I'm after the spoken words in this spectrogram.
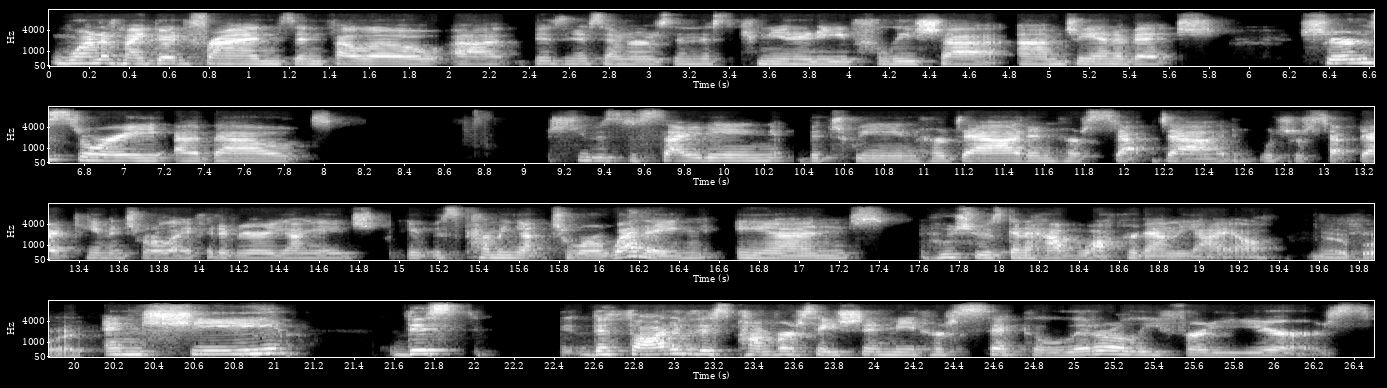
One of my good friends and fellow uh, business owners in this community, Felicia um, Janovich, shared a story about she was deciding between her dad and her stepdad, which her stepdad came into her life at a very young age. It was coming up to her wedding and who she was going to have walk her down the aisle. Oh boy. And she, this, the thought of this conversation made her sick literally for years.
